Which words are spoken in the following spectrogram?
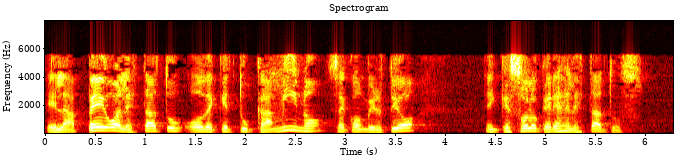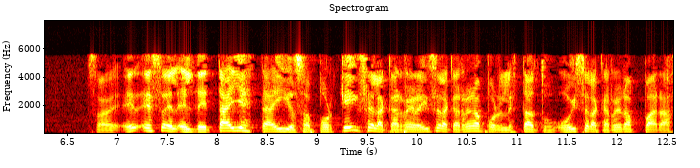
el apego al estatus o de que tu camino se convirtió en que solo querías el estatus. O sea, el, el detalle está ahí. O sea, ¿por qué hice la carrera? ¿Hice la carrera por el estatus o hice la carrera para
